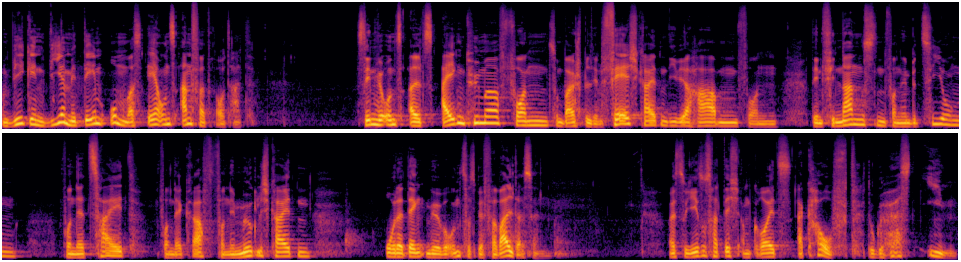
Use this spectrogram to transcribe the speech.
Und wie gehen wir mit dem um, was er uns anvertraut hat? Sehen wir uns als Eigentümer von zum Beispiel den Fähigkeiten, die wir haben, von den Finanzen, von den Beziehungen, von der Zeit, von der Kraft, von den Möglichkeiten? Oder denken wir über uns, dass wir Verwalter sind? Weißt du, Jesus hat dich am Kreuz erkauft. Du gehörst ihm.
